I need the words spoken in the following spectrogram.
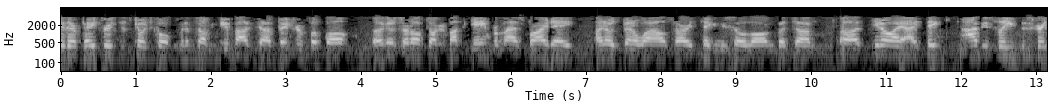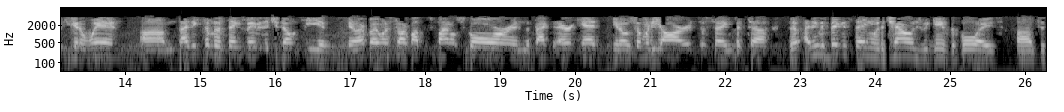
Hey there, Patriots. It's Coach Kolkman. I'm talking to you about uh, Patriot football. Uh, I'm going to start off talking about the game from last Friday. I know it's been a while. Sorry it's taking me so long. But, um, uh, you know, I, I think obviously this is great to get a win. Um, I think some of the things maybe that you don't see, and you know, everybody wants to talk about this final score and the fact that Eric had, you know, so many yards, those things. But uh, the, I think the biggest thing was the challenge we gave the boys um, to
